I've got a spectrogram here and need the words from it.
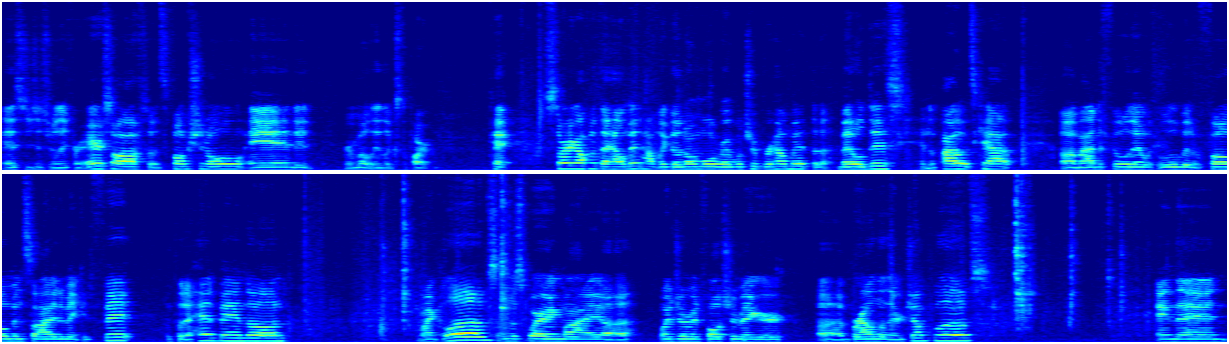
This is just really for airsoft, so it's functional and it remotely looks the part. Okay, starting off with the helmet, have like the normal Rebel Trooper helmet, the metal disc, and the pilot's cap. Um, I had to fill it in with a little bit of foam inside to make it fit, and put a headband on. My gloves, I'm just wearing my uh, my German Fallschirmjäger uh, brown leather jump gloves. And then,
